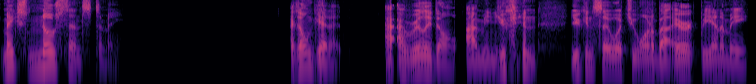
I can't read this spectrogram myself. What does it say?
Makes no sense to me. I don't get it. I, I really don't. I mean, you can you can say what you want about Eric Bieniemy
